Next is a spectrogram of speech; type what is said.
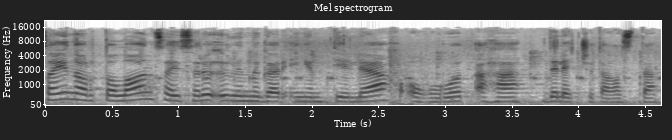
Сайын ортолан сайсыры ырыныгар иңемтелях оғырот аха дәлетчі тағыста.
